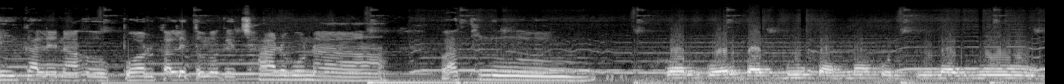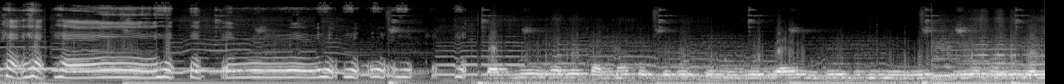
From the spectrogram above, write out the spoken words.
এই কালে না হোক পরকালে তোমাকে ছাড়বো না। পাতলু। তারপর পাতলু কান্না করতে লাগল। পাতলু এভাবে কান্না করতে করতে নিজের গায়ে নিজে নিজে নিজে মরে গেল।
